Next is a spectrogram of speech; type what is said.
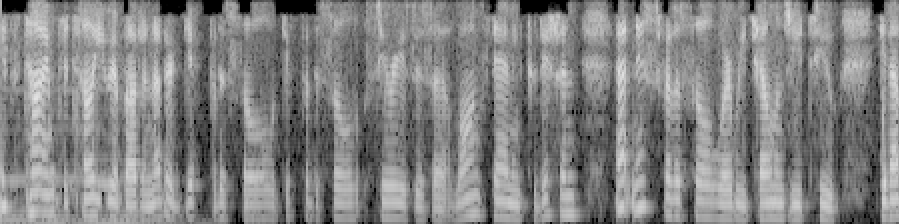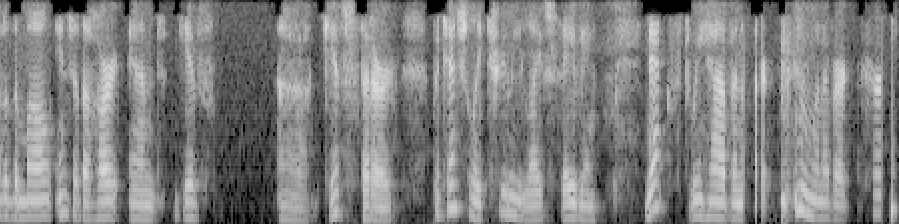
It's time to tell you about another Gift for the Soul. Gift for the Soul series is a long-standing tradition at News for the Soul where we challenge you to get out of the mall into the heart and give uh, gifts that are potentially truly life-saving. Next, we have another one of our current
